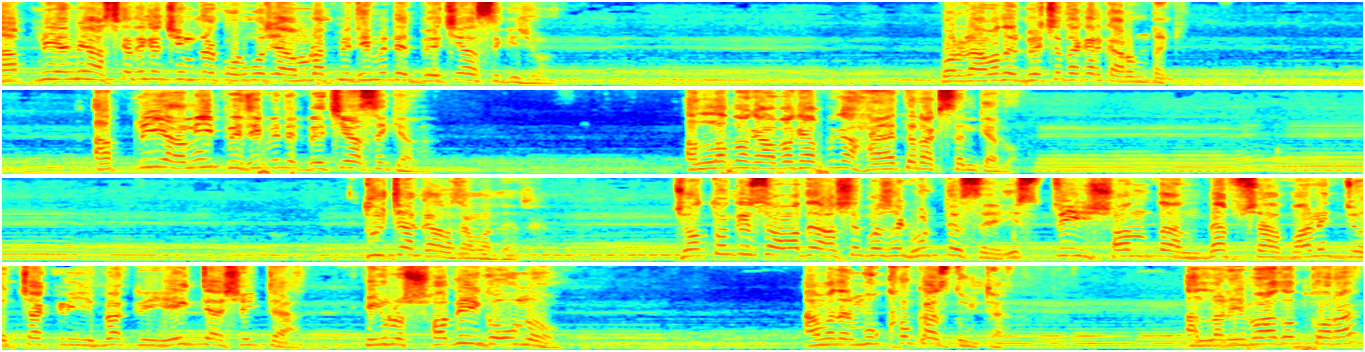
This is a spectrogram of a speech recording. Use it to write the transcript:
আপনি, আমি আজকে থেকে চিন্তা করব যে আমরা পৃথিবীতে বেঁচে আছি কি জন্য বলেন, আমাদের বেঁচে থাকার কারণটা কি? আপনি, আমি পৃথিবীতে বেঁচে আছি কেন? আল্লাহ আমাকে আপনাকে হায়াতে রাখছেন কেন? দুইটা কাজ আমাদের। যত কিছু আমাদের আশেপাশে ঘুরতেছে, স্ত্রী, সন্তান, ব্যবসা, বাণিজ্য, চাকরি, বাকরি, এইটা, সেইটা, এগুলো সবই গৌণ। আমাদের মুখ্য কাজ দুইটা। আল্লাহর ইবাদত করা,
